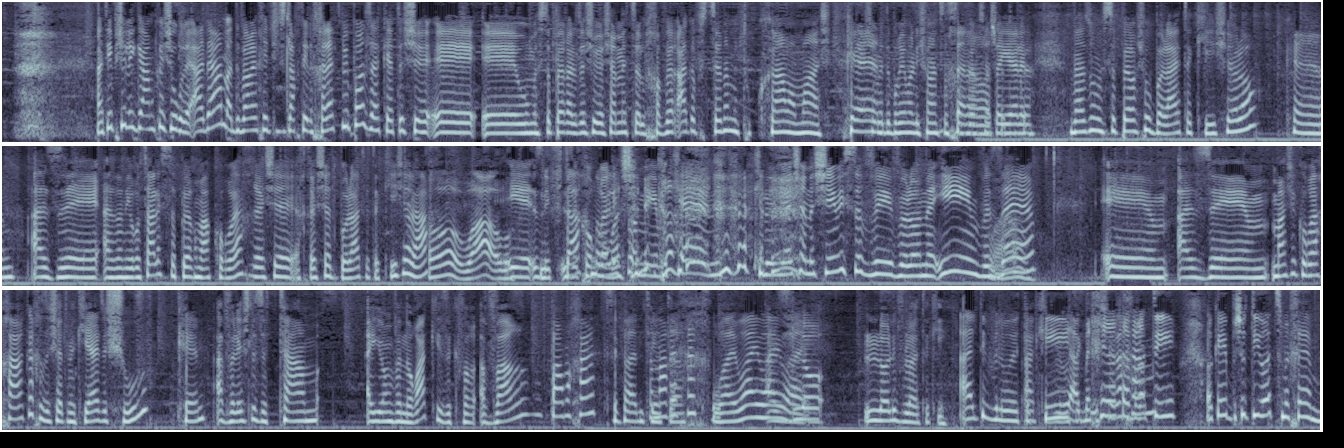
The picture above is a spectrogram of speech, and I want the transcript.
הטיפ שלי גם קשור לאדם, הדבר היחיד שהצלחתי לחלץ מפה זה הקטע שהוא מספר על זה שהוא ישן אצל חבר, אגב סצנה מתוקה ממש, כן. שמדברים על לישון אצל חבר שאתה ילד. ואז הוא מספר שהוא בלע את הקי שלו, כן. אז, אה, אז אני רוצה לספר מה קורה אחרי, ש, אחרי שאת בולעת את הקי שלך. או וואו, אה, זה- נפתחנו זה קורה לפעמים, שנקרא. כן, כאילו אם יש אנשים מסביב ולא נעים וזה, וואו. אמ, אז מה שקורה אחר כך זה שאת מקיאה את זה שוב, כן, אבל יש לזה טעם איום ונורא כי זה כבר עבר פעם אחת. הבנתי המערכת? אותך. וואי וואי וואי אז וואי. לא, לא לבלוע את הקי. אל תבלעו את הקי, המחיר. החברתי, אוקיי, פשוט תהיו עצמכם.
